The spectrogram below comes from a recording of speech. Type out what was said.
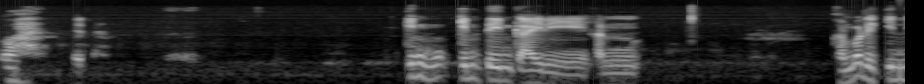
โอ้ยเผ็ดกินกินตีนไก่นี่คันคันบ่ได้กิน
